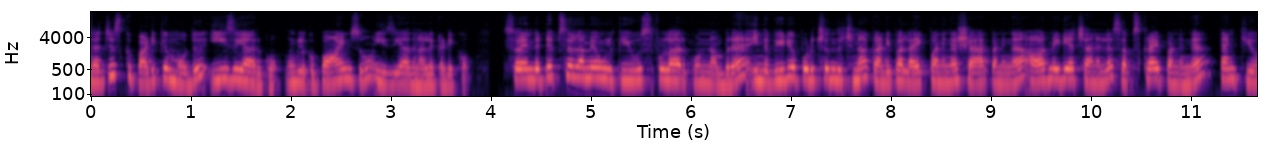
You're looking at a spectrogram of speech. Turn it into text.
ஜட்ஜஸ்க்கு படிக்கும் போது ஈஸியாக இருக்கும். உங்களுக்கு பாயிண்ட்ஸும் ஈஸியாக அதனால் கிடைக்கும். ஸோ இந்த டிப்ஸ் எல்லாமே உங்களுக்கு யூஸ்ஃபுல்லாக இருக்கும்னு நம்புகிறேன் இந்த வீடியோ பிடிச்சிருந்துச்சுன்னா கண்டிப்பாக லைக் பண்ணுங்கள் ஷேர் பண்ணுங்கள் ஆர் மீடியா சேனலை சப்ஸ்கிரைப் பண்ணுங்கள் தேங்க்யூ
